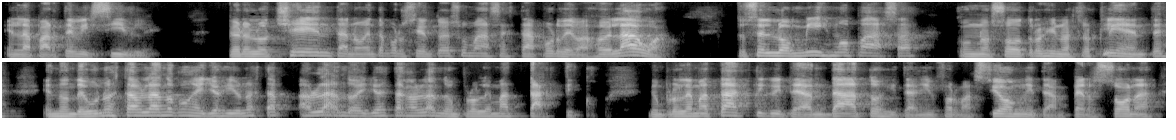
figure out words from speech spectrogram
en la parte visible pero el 80, 90% de su masa está por debajo del agua. Entonces, lo mismo pasa con nosotros y nuestros clientes, en donde uno está hablando con ellos y uno está hablando, ellos están hablando de un problema táctico, de un problema táctico y te dan datos y te dan información y te dan personas.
